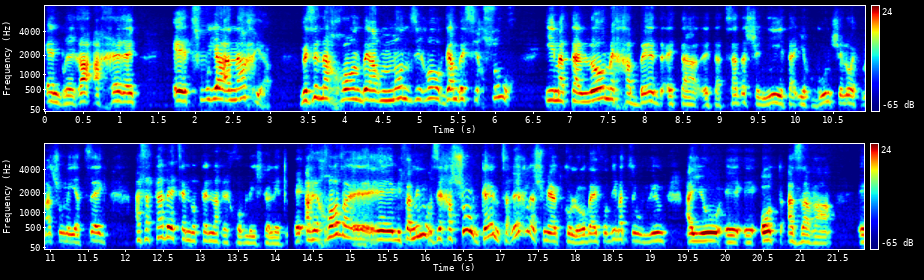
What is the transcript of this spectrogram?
אין ברירה אחרת, אה, צפויה אנרכיה. וזה נכון בהמון זירות, גם בסכסוך. אם אתה לא מכבד את, ה, את הצד השני, את הארגון שלו, את מה שהוא מייצג, אז אתה בעצם נותן לרחוב להשתלט. אה, הרחוב אה, לפעמים זה חשוב, כן, צריך להשמיע את קולו, והאפודים הצהובים היו אות אזהרה. אה,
